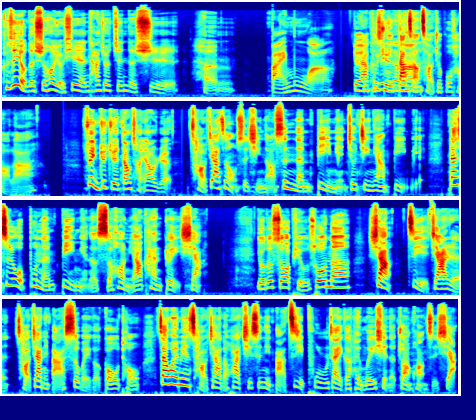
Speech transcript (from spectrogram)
可是有的时候，有些人他就真的是很白目啊。对啊，可是你当场吵就不好啦。所以你就觉得当场要忍，吵架这种事情呢，是能避免就尽量避免。但是如果不能避免的时候，你要看对象。有的时候，比如说呢，像自己的家人吵架，你把它视为一个沟通；在外面吵架的话，其实你把自己暴露在一个很危险的状况之下。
